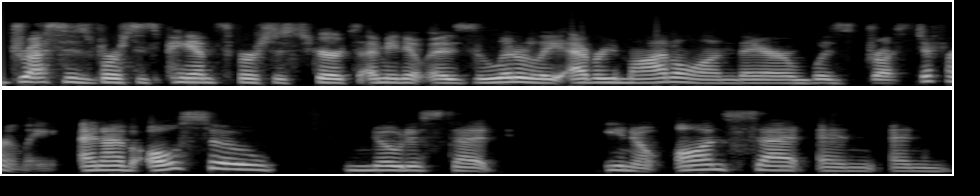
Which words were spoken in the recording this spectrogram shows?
dresses versus pants versus skirts. I mean, it was literally every model on there was dressed differently. And I've also noticed that, you know, on set and and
